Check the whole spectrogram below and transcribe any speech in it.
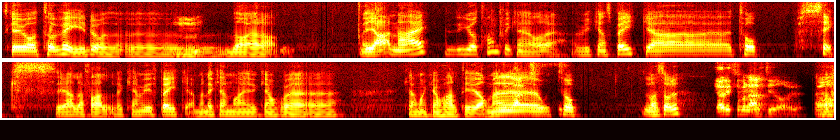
ska jag ta vid då? Eh, mm. Börja där. Ja, nej, jag tror inte vi kan göra det. Vi kan spika topp 6 i alla fall. Det kan vi ju spika, men det kan man ju kanske kan man kanske alltid göra. Men topp vad sa du? Ja, det kan man alltid göra ju. Ja.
